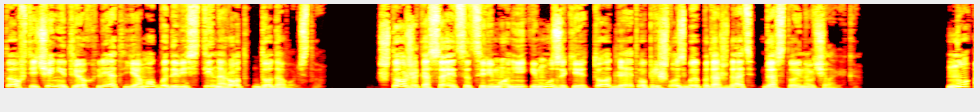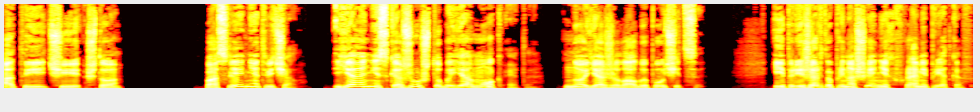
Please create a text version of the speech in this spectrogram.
то в течение трех лет я мог бы довести народ до довольства. Что же касается церемонии и музыки, то для этого пришлось бы подождать достойного человека. «Ну, а ты, Чи, что?» Последний отвечал. «Я не скажу, чтобы я мог это, но я желал бы поучиться. И при жертвоприношениях в храме предков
